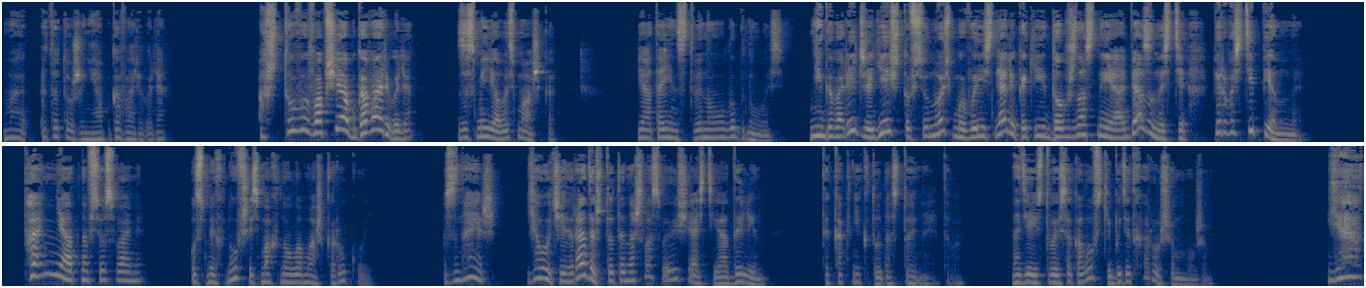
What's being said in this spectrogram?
«Мы это тоже не обговаривали». «А что вы вообще обговаривали?» — засмеялась Машка. Я таинственно улыбнулась. Не говорить же ей, что всю ночь мы выясняли, какие должностные обязанности первостепенны. «Понятно все с вами», — усмехнувшись, махнула Машка рукой. «Знаешь, я очень рада, что ты нашла свое счастье, Аделин. Ты как никто достойна этого. Надеюсь, твой Соколовский будет хорошим мужем. Я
